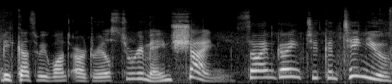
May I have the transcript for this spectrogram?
Because we want our drills to remain shiny. So I'm going to continue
